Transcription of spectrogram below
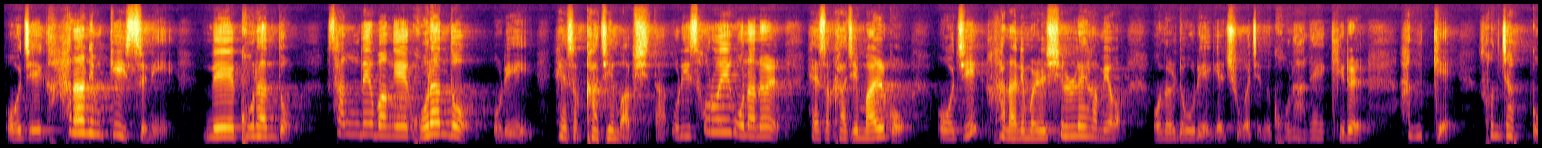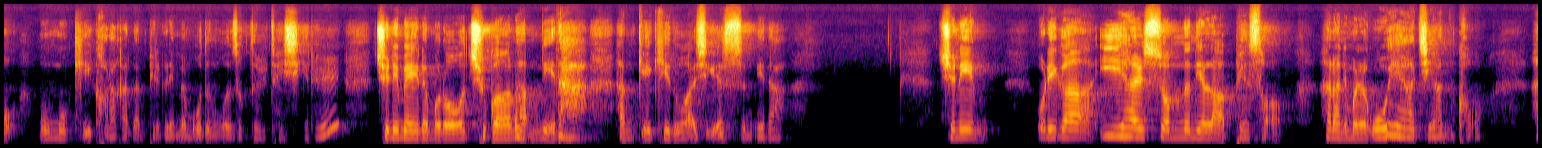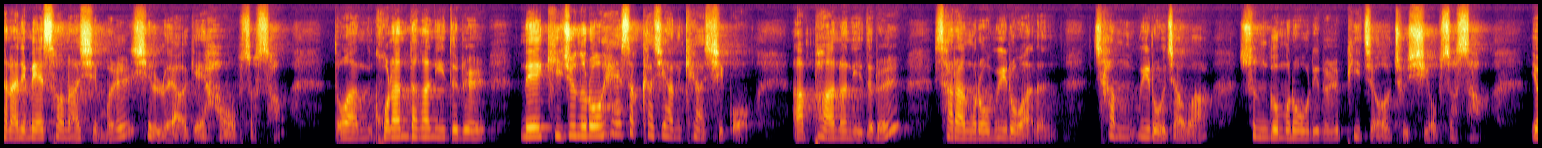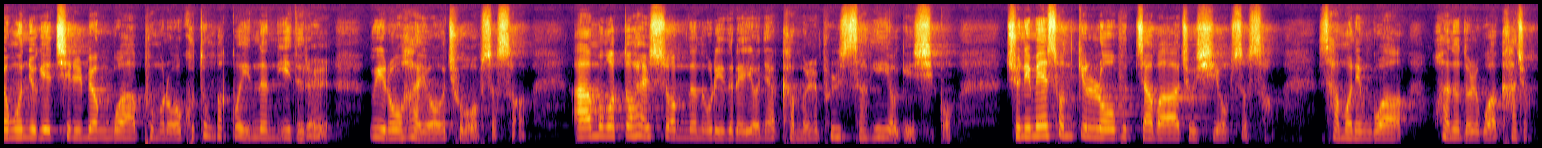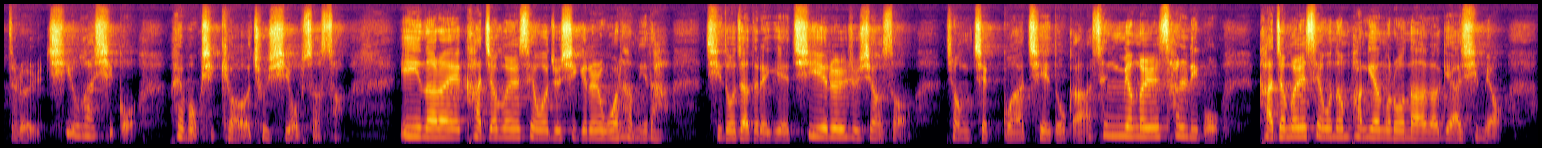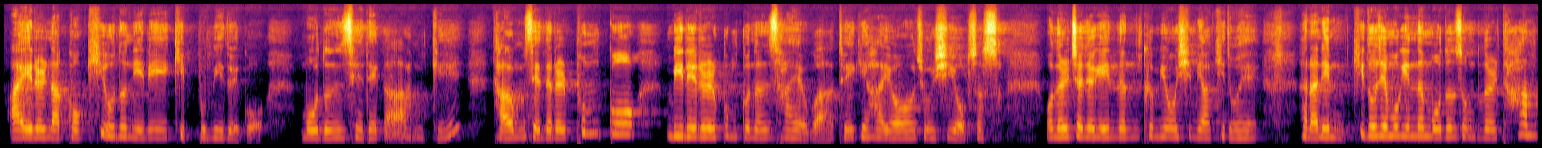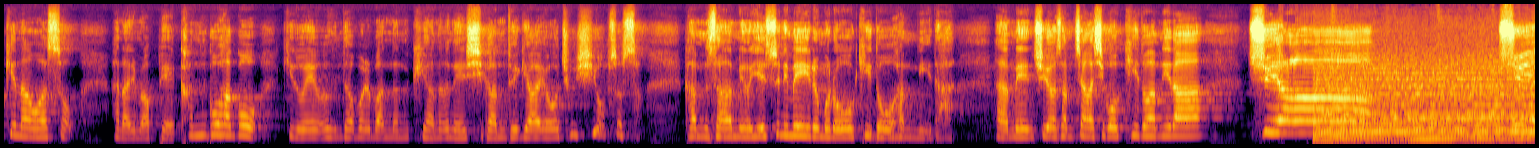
오직 하나님께 있으니 내 고난도 상대방의 고난도 우리 해석하지 맙시다. 우리 서로의 고난을 해석하지 말고 오직 하나님을 신뢰하며 오늘도 우리에게 주어진 고난의 길을 함께 손잡고 묵묵히 걸어가는 필그림의 모든 권속들 되시기를 주님의 이름으로 축원합니다. 함께 기도하시겠습니다. 주님, 우리가 이해할 수 없는 일 앞에서 하나님을 오해하지 않고 하나님의 선하심을 신뢰하게 하옵소서. 또한 고난당한 이들을 내 기준으로 해석하지 않게 하시고 아파하는 이들을 사랑으로 위로하는 참 위로자와 순금으로 우리를 빚어 주시옵소서. 영혼육의 질병과 아픔으로 고통받고 있는 이들을 위로하여 주옵소서. 아무것도 할 수 없는 우리들의 연약함을 불쌍히 여기시고 주님의 손길로 붙잡아 주시옵소서. 사모님과 환우들과 가족들을 치유하시고 회복시켜 주시옵소서. 이 나라의 가정을 세워 주시기를 원합니다. 지도자들에게 지혜를 주셔서 정책과 제도가 생명을 살리고 가정을 세우는 방향으로 나아가게 하시며 아이를 낳고 키우는 일이 기쁨이 되고 모든 세대가 함께 다음 세대를 품고 미래를 꿈꾸는 사회가 되게 하여 주시옵소서. 오늘 저녁에 있는 금요 심야 기도회 하나님 기도 제목 있는 모든 성도들 다 함께 나와서 하나님 앞에 간구하고 기도의 응답을 받는 귀한 은혜 시간 되게 하여 주시옵소서. 감사하며 예수님의 이름으로 기도합니다. 아멘. 주여 삼창하시고 기도합니다. 주여! 주여!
